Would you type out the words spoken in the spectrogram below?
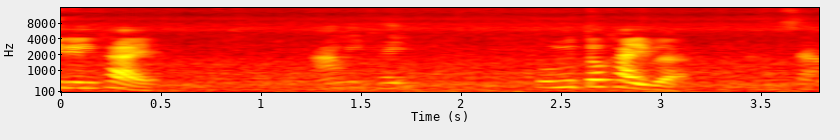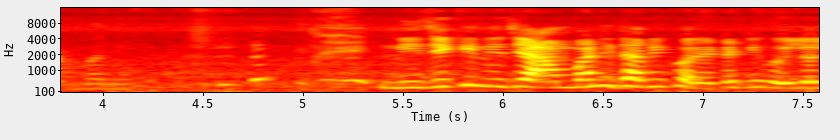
গ্রিল খায়? আমি খাই। তুমি তো খাইবা। নিজেকে নিজে আম্বানি দাবি করে এটা কি হইল?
